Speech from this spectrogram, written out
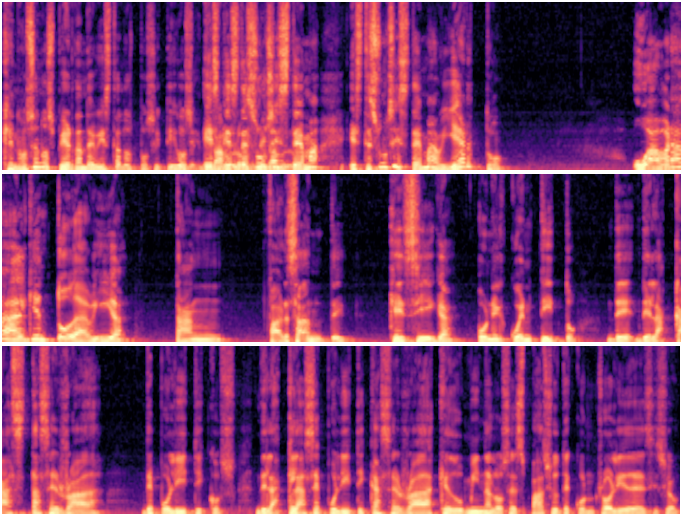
Que no se nos pierdan de vista los positivos. es que este es un sistema, este es un sistema abierto. ¿O habrá alguien todavía tan farsante que siga con el cuentito de, de la casta cerrada? De políticos, de la clase política cerrada que domina los espacios de control y de decisión.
